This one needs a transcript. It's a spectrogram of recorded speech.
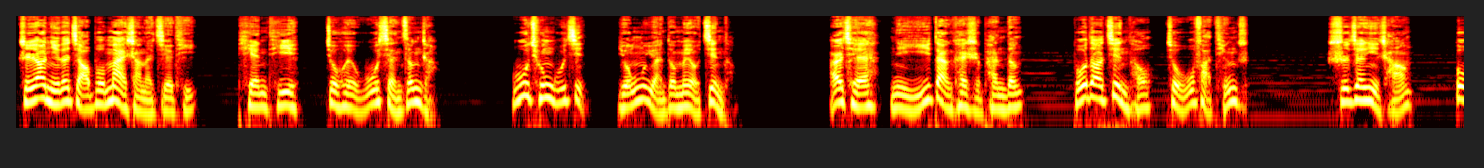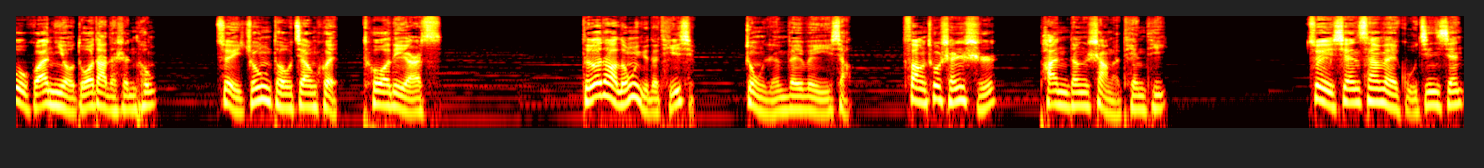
只要你的脚步迈上了阶梯，天梯就会无限增长，无穷无尽，永远都没有尽头。而且你一旦开始攀登，不到尽头就无法停止。时间一长，不管你有多大的神通，最终都将会脱力而死。得到龙宇的提醒，众人微微一笑，放出神识，攀登上了天梯。最先三位古金仙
